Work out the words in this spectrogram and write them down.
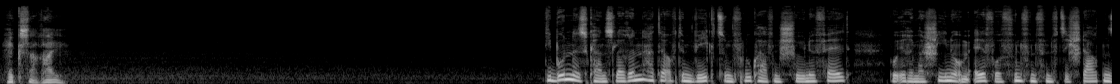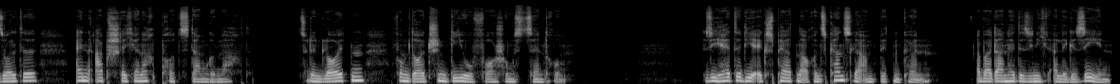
Hexerei. Die Bundeskanzlerin hatte auf dem Weg zum Flughafen Schönefeld, wo ihre Maschine um 11.55 Uhr starten sollte, einen Abstecher nach Potsdam gemacht. Zu den Leuten vom Deutschen Geoforschungszentrum. Sie hätte die Experten auch ins Kanzleramt bitten können, aber dann hätte sie nicht alle gesehen,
